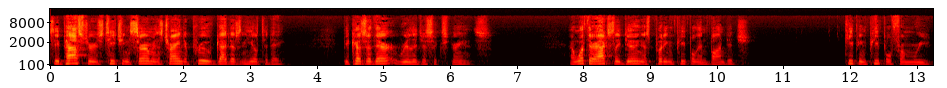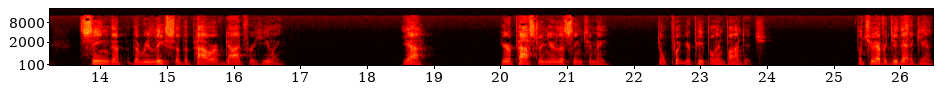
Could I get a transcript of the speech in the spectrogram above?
See, pastors teaching sermons trying to prove God doesn't heal today because of their religious experience. And what they're actually doing is putting people in bondage, keeping people from re- seeing the, the release of the power of God for healing. Yeah. You're a pastor and you're listening to me. Don't put your people in bondage. Don't you ever do that again.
